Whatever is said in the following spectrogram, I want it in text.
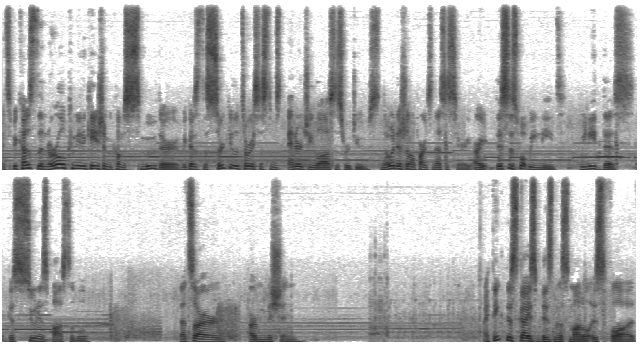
It's because the neural communication becomes smoother because the circulatory system's energy loss is reduced. No additional parts necessary. Alright, this is what we need. We need this, like, as soon as possible. That's our our mission. I think this guy's business model is flawed.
